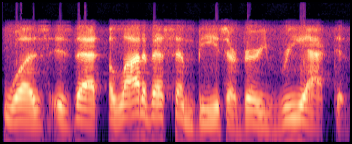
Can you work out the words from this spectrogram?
was is that a lot of SMBs are very reactive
